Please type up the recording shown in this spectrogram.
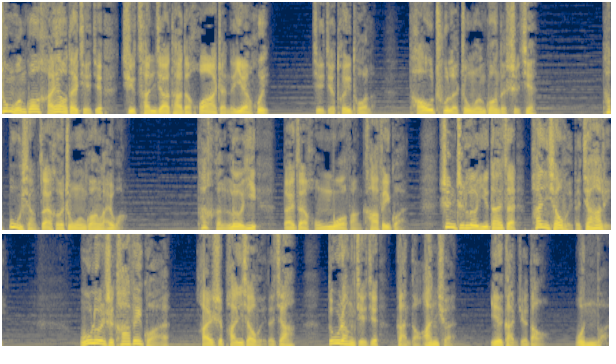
钟文光还要带姐姐去参加他的画展的宴会，姐姐推脱了，逃出了钟文光的视线。她不想再和钟文光来往，她很乐意待在红磨坊咖啡馆，甚至乐意待在潘小伟的家里。无论是咖啡馆，还是潘小伟的家，都让姐姐感到安全，也感觉到温暖。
